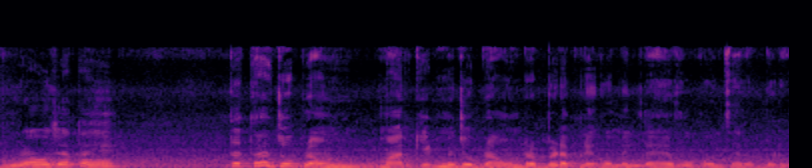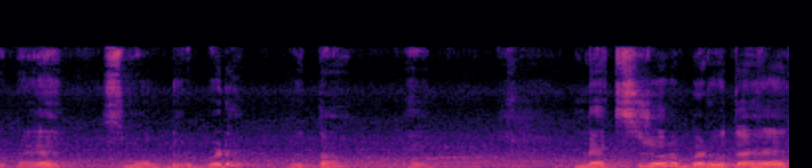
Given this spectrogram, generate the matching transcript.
भूरा हो जाता है। तथा जो ब्राउन मार्केट में जो ब्राउन रबड़ अपने को मिलता है, वो कौन सा रबड़ होता है? स्मोक्ड रबड़ होता है। नेक्स्ट जो रबड़ होता है,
